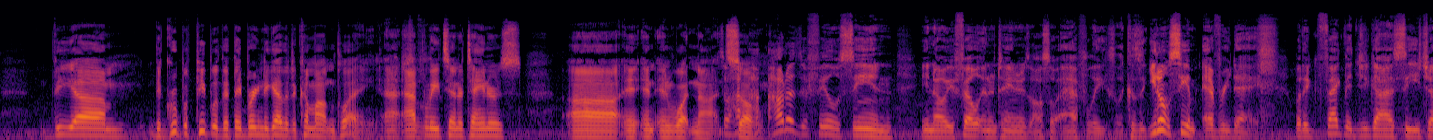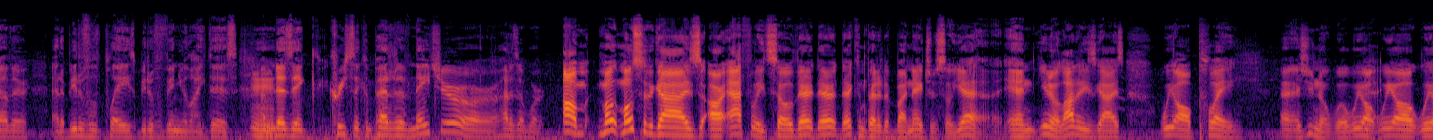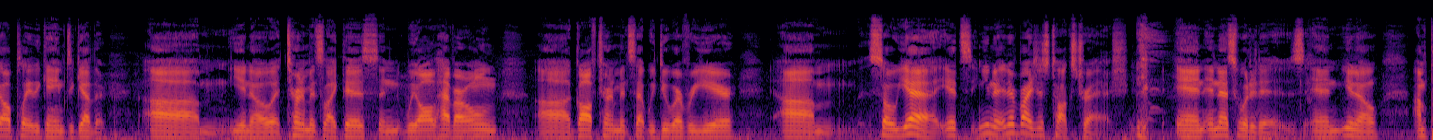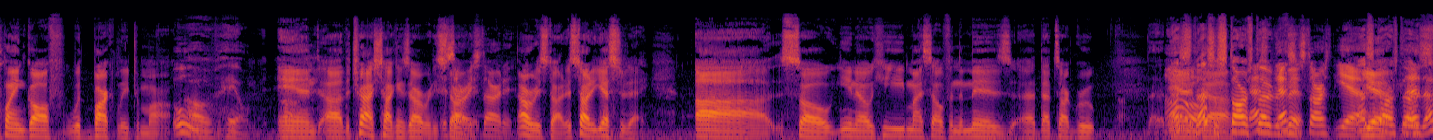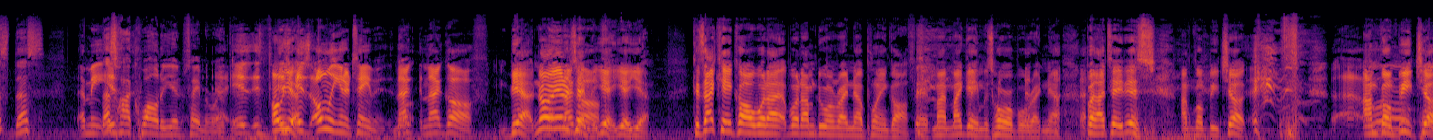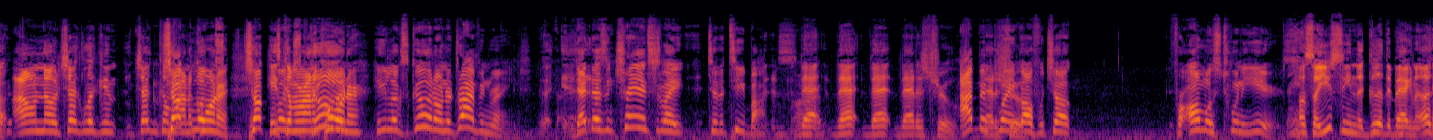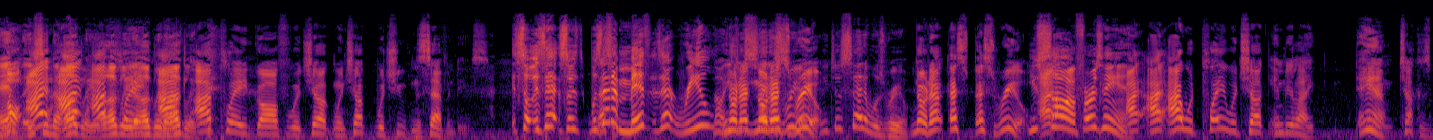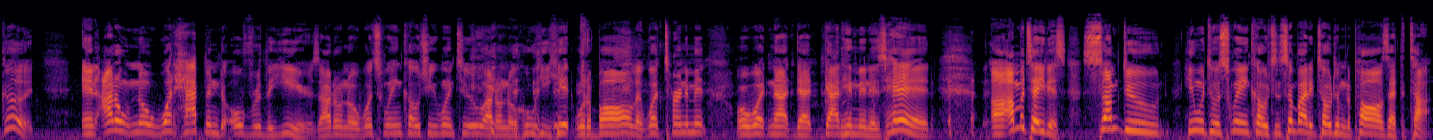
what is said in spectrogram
the um, the group of people that they bring together to come out and play, athletes, entertainers, uh, and, and, whatnot. So, So, how, how does it feel seeing you know your fellow entertainers also athletes? Because you don't see them every day, but the fact that you guys see each other at a beautiful place, beautiful venue like this, I Mm-hmm. mean, does it increase the competitive nature, or how does that work? Um, mo- most of the guys are athletes, so they're they're they're competitive by nature. So yeah, and you know a lot of these guys, we all play, as you know, Will. We all we all we all play the game together. Um, you know, at tournaments like this, and we all have our own uh, golf tournaments that we do every year. Um, so yeah, it's you know, and everybody just talks trash, and and that's what it is. And you know, I'm playing golf with Barkley tomorrow Oh hell! and uh, the trash talking has already It's started. already started. Already started. It started yesterday. Uh, so you know, he, myself, and the Miz. Uh, that's our group. That's, And, that's a star-studded That's, that's event. a star. Yeah, That's Yeah. star-studded. That's- That's that's I mean, that's it's- high quality entertainment right there. It, it's, Oh, yeah. it's only entertainment, not not golf. Yeah, no Not- not entertainment. Yeah, yeah, yeah, because I can't call what I what I'm doing right now playing golf. Eh, My my game is horrible right now. But I tell you this, I'm gonna beat Chuck. I'm gonna beat Chuck. I don't know. Chuck looking. Chuck can come Chuck around the looks- corner. Chuck He's coming around good. the corner. He looks good on the driving range. That doesn't translate to the tee box. That that that that is true. I've been That is playing true. golf with Chuck for almost 20 years. Oh, so you've seen the good, the bad, and the ugly. Oh, you've seen the ugly, the ugly, the played, ugly, the I, ugly. I played golf with Chuck when Chuck would shoot in the 70s. So is that so? Was that a myth? Is that real? he No, just that- no, that's real. He just said it was real. No, that, that's that's real. You I- saw it firsthand. I, I, I would play with Chuck and be like, damn, Chuck is good. And I don't know what happened over the years. I don't know what swing coach he went to. I don't know who he hit with a ball at what tournament or whatnot that got him in his head. Uh, I'm going to tell you this. Some dude, he went to a swing coach and somebody told him to pause at the top.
